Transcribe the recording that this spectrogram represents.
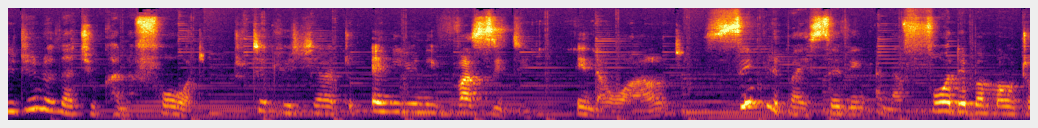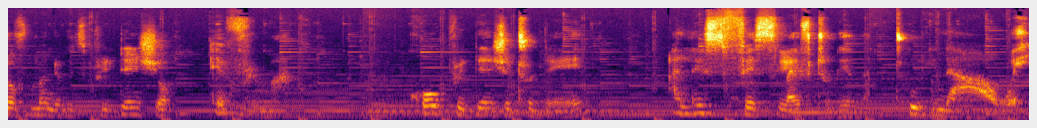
Did you know that you can afford to take your child to any university in the world simply by saving an affordable amount of money with Prudential every month? Call Prudential today and let's face life together. to in our way.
